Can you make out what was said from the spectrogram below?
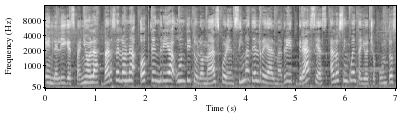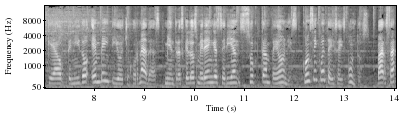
En la Liga Española, Barcelona obtendría un título más por encima del Real Madrid gracias a los 58 puntos que ha obtenido en 28 jornadas, mientras que los merengues serían subcampeones con 56 puntos. Barça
